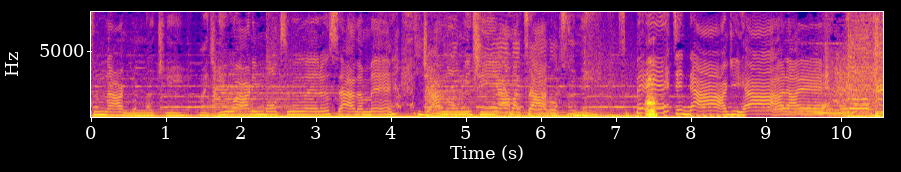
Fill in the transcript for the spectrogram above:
つなぐ道交わりもつれる定め蛇の道やまたの罪すべてなぎ払え。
